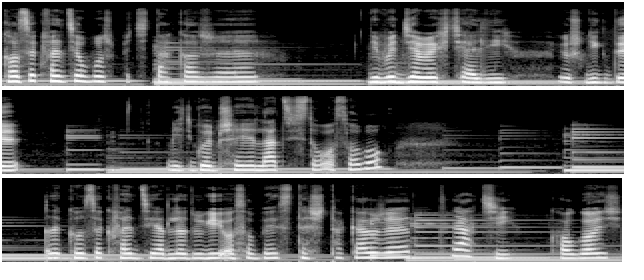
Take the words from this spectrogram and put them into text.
Konsekwencją może być taka, że nie będziemy chcieli już nigdy mieć głębszej relacji z tą osobą, ale konsekwencja dla drugiej osoby jest też taka, że traci kogoś,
